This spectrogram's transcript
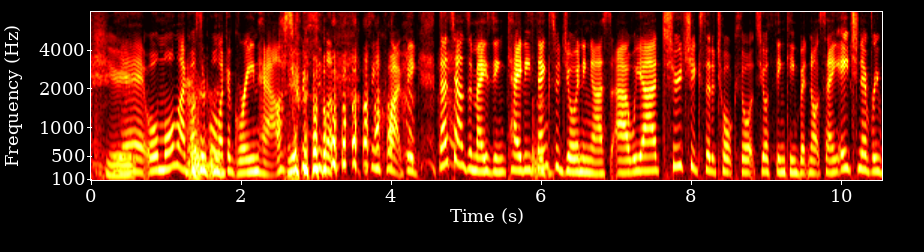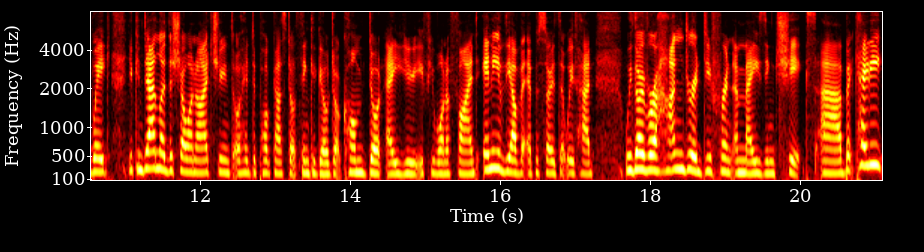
Cute. Yeah, or more like I was more like a greenhouse. Like, I think quite big. That sounds amazing, Katie. Thanks for joining us. Uh, we are two chicks that are talk thoughts you're thinking but not saying. Each and every week, you can download the show on iTunes or head to podcast.thinkergirl.com.au if you want to find any of the other episodes that we've had with over a hundred different amazing chicks. Uh, but Katie.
